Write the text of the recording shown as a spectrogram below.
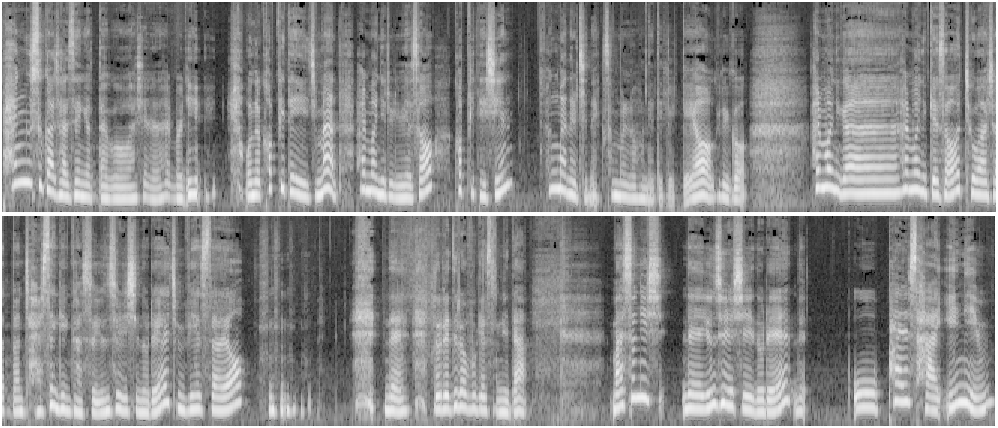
팽수가 잘생겼다고 하시는 할머니. 오늘 커피데이지만 할머니를 위해서 커피 대신 흑마늘 진액 선물로 보내드릴게요. 그리고 할머니가, 할머니께서 좋아하셨던 잘생긴 가수 윤수리 씨 노래 준비했어요. 네, 노래 들어보겠습니다. 마순이 씨, 네, 윤수리 씨 노래, 네, 5842님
